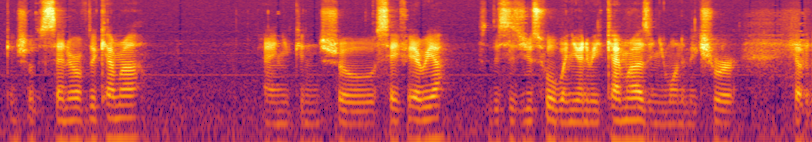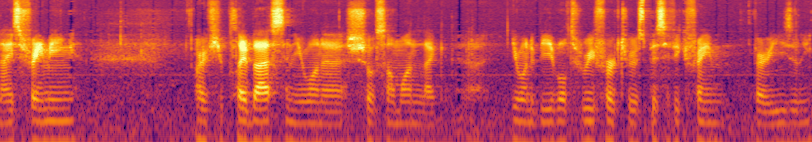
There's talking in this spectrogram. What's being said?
You can show the center of the camera and you can show safe area. So this is useful when you animate cameras and you want to make sure you have a nice framing or if you playblast and you want to show someone like uh, you want to be able to refer to a specific frame very easily.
